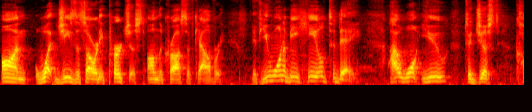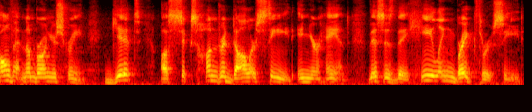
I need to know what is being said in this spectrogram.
on what Jesus already purchased on the cross of Calvary. If you want to be healed today, I want you to just call that number on your screen. Get a $600 seed in your hand. This is the healing breakthrough seed.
